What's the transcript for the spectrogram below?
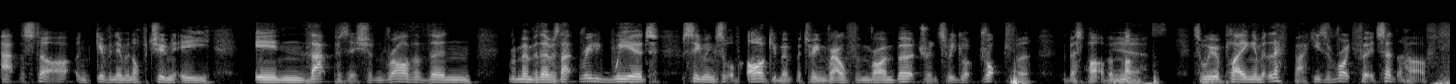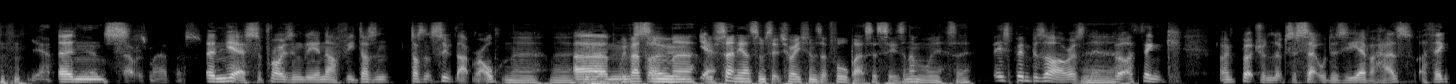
at the start, and given him an opportunity in that position, rather than remember there was that really weird seeming sort of argument between Ralph and Ryan Bertrand, so he got dropped for the best part of a Yeah. month. So we were playing him at left back. He's a right-footed centre half. Yeah, And- yeah, that was madness. and yeah, surprisingly enough, he doesn't doesn't suit that role. No, no. We've Um, had, we've had so, some. Uh, yeah. We've certainly had some situations at fullbacks this season, haven't we? So It's been bizarre, hasn't Yeah. it? But I think I mean, Bertrand looks as settled as he ever has. I think.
